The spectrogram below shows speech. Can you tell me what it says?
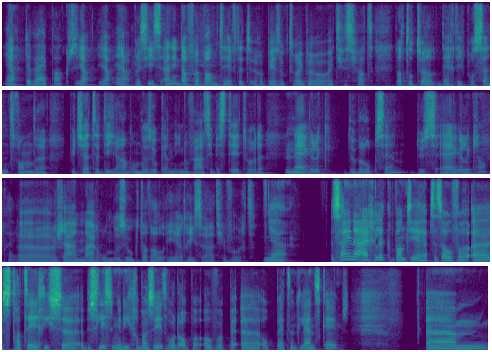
ja, erbij pakt. Ja, ja, ja. precies. En in dat verband heeft het Europees Octrooibureau ooit geschat dat tot wel 30% van de budgetten die aan onderzoek en innovatie besteed worden, -hmm. eigenlijk dubbelop zijn. Dus eigenlijk okay. uh, gaan naar onderzoek dat al eerder is uitgevoerd. Ja. Zijn er eigenlijk, want je hebt het over uh, strategische beslissingen die gebaseerd worden op, over, uh, op patent landscapes. Um,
